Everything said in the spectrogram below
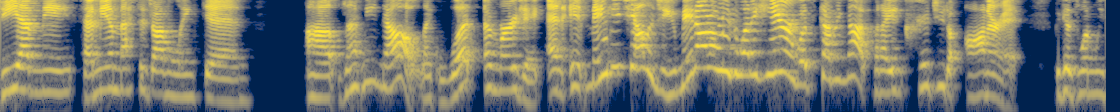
DM me, send me a message on LinkedIn. Uh, let me know like what's emerging. And it may be challenging. You may not always want to hear what's coming up, but I encourage you to honor it because when we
